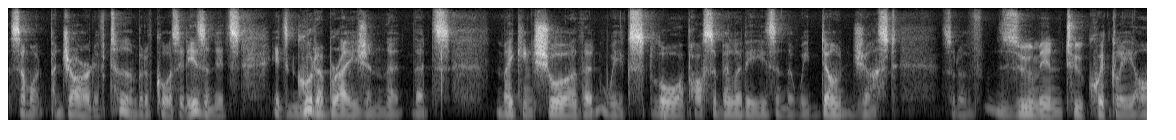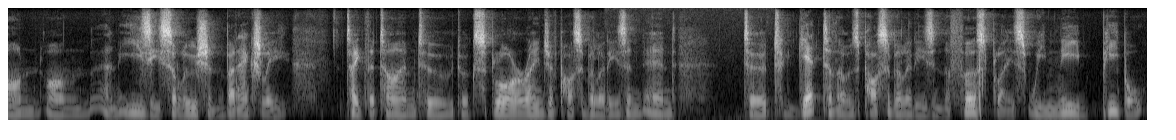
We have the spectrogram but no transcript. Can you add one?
somewhat pejorative term, but of course it isn't. It's it's good abrasion that that's making sure that we explore possibilities and that we don't just sort of zoom in too quickly on on an easy solution, but actually take the time to to explore a range of possibilities and and to to get to those possibilities in the first place, we need people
